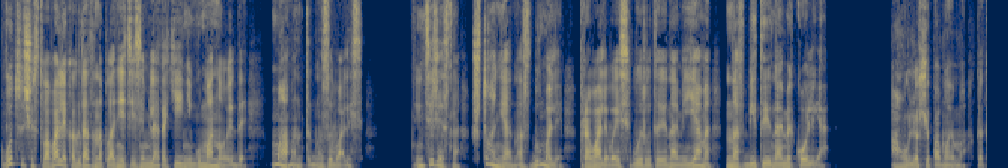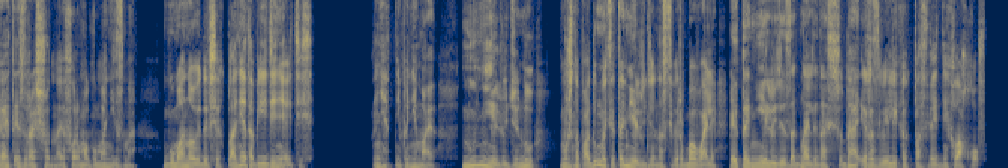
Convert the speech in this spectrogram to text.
Вот существовали когда-то на планете Земля такие негуманоиды, мамонты назывались. Интересно, что они о нас думали, проваливаясь в вырытые нами ямы на вбитые нами колья? А у Лёхи, по-моему, какая-то извращенная форма гуманизма. Гуманоиды всех планет, объединяйтесь. Нет, не понимаю. Ну не люди, ну... Можно подумать, это не люди нас вербовали. Это не люди загнали нас сюда и развели как последних лохов.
